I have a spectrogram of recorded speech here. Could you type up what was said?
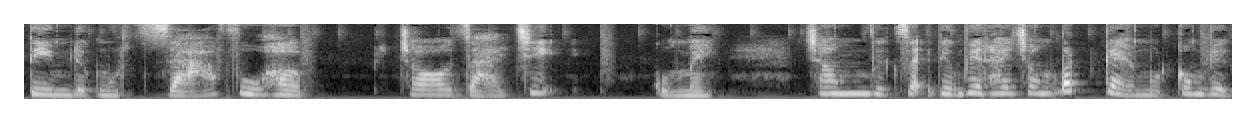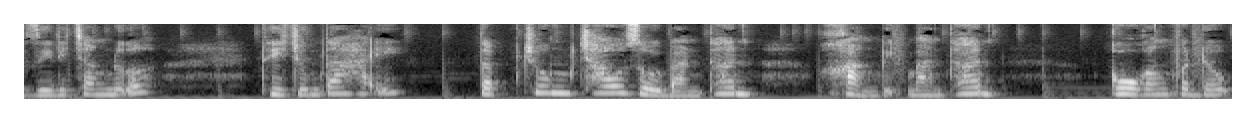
tìm được một giá phù hợp cho giá trị của mình trong việc dạy tiếng Việt hay trong bất kể một công việc gì đi chăng nữa thì chúng ta hãy tập trung trau dồi bản thân, khẳng định bản thân, cố gắng phấn đấu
